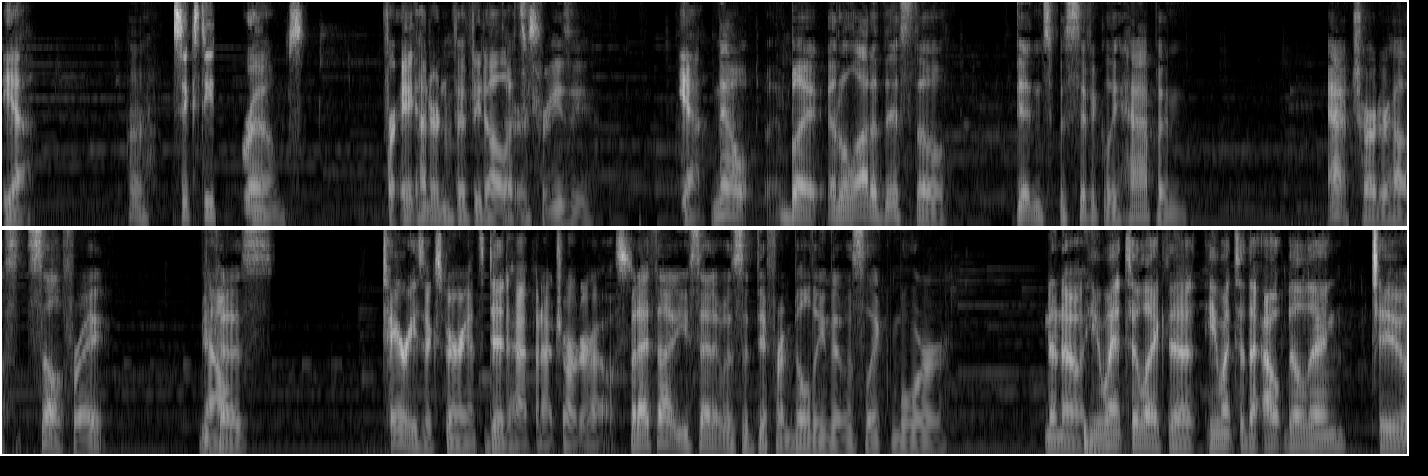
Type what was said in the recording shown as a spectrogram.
Yeah. Huh. 60 rooms for $850. That's crazy. yeah. Now, but and a lot of this though didn't specifically happen at Charterhouse itself, right? Because Terry's experience did happen at Charterhouse. but I thought you said it was a different building that was like more no, no, he went to like the he went to the outbuilding to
